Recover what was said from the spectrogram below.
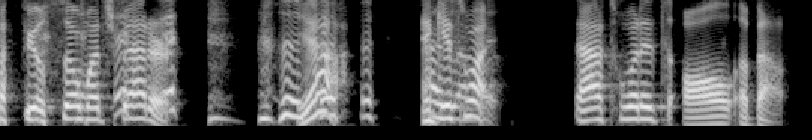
I feel so much better. Yeah. And I guess what? it. That's what it's all about.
